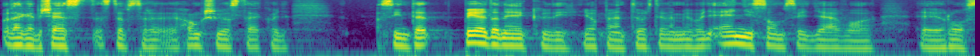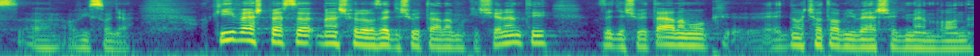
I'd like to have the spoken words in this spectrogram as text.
legalábbis ezt, ezt többször hangsúlyozták, hogy szinte példanélküli japán történelmű, hogy ennyi szomszédjával rossz a, a viszonya. A kívást persze másfelől az Egyesült Államok is jelenti. Az Egyesült Államok egy nagy hatalmi versenyben van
